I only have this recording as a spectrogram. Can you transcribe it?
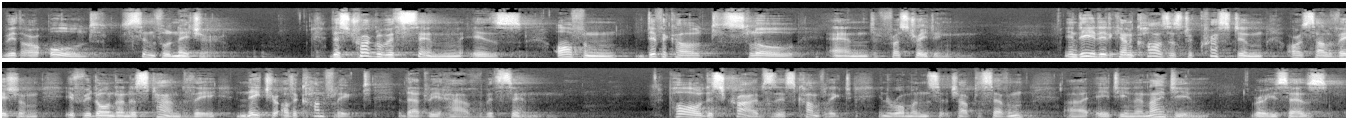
with our old sinful nature. The struggle with sin is often difficult, slow, and frustrating. Indeed, it can cause us to question our salvation if we don't understand the nature of the conflict that we have with sin. Paul describes this conflict in Romans chapter 7, uh, 18 and 19, where he says,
